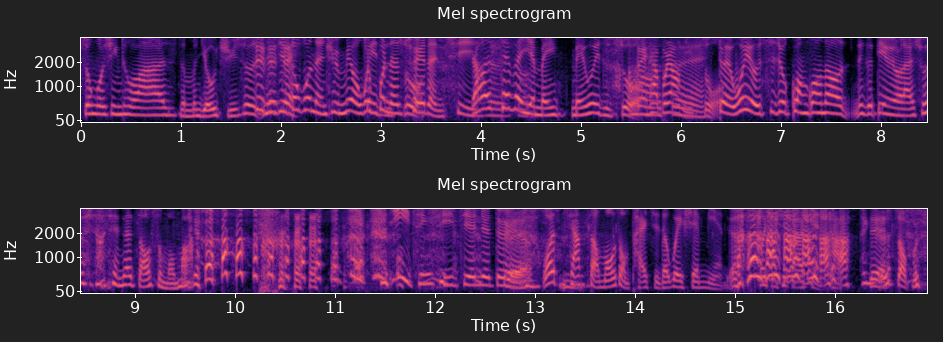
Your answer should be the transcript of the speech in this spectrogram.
中国信托啊，什么邮局，所以那些都不能去，没有位置坐，不能吹冷气。然后 Seven 也没没位置坐，对他不让你坐。对我有一次就逛逛到那个店员来说：“小姐你在找什么吗？” 疫情期间就对了，我想找某种牌子的卫生棉，我就去检查，对，找不到。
